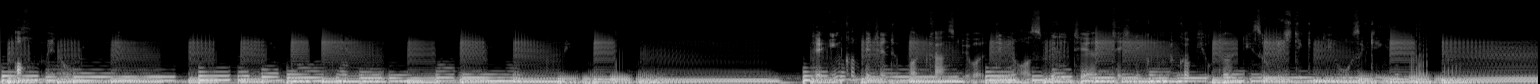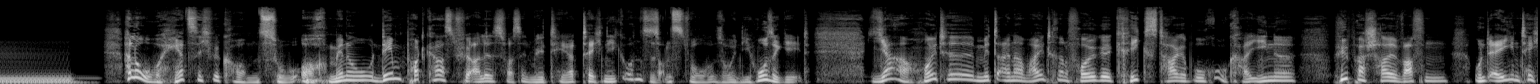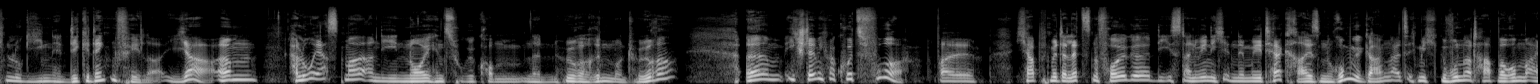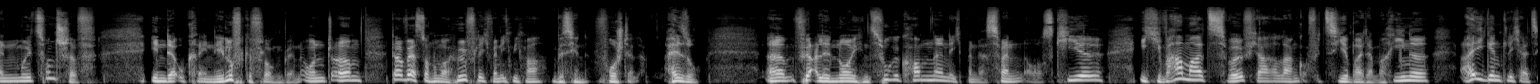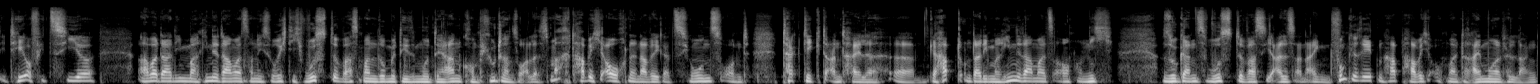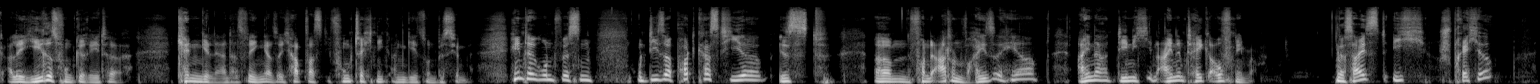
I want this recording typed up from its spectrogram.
Och, Menno. Der inkompetente Podcast über Dinge aus Militär, Technik und Computer, die so richtig in die Hose gingen. Hallo, herzlich willkommen zu Och Menno, dem Podcast für alles, was in Militär, Technik und sonst wo so in die Hose geht. Ja, heute mit einer weiteren Folge Kriegstagebuch Ukraine, Hyperschallwaffen und Alien-Technologien, dicke Denkenfehler. Ja, ähm, hallo erstmal an die neu hinzugekommenen Hörerinnen und Hörer. Ähm, ich stelle mich mal kurz vor weil ich habe mit der letzten Folge, die ist ein wenig in den Militärkreisen rumgegangen, als ich mich gewundert habe, warum ein Munitionsschiff in der Ukraine in die Luft geflogen bin. Und ähm, da wäre es doch nochmal höflich, wenn ich mich mal ein bisschen vorstelle. Also, für alle neu hinzugekommenen, ich bin der Sven aus Kiel. Ich war mal zwölf Jahre lang Offizier bei der Marine, eigentlich als IT-Offizier, aber da die Marine damals noch nicht so richtig wusste, was man so mit diesen modernen Computern so alles macht, habe ich auch eine Navigations- und Taktikanteile äh, gehabt. Und da die Marine damals auch noch nicht so ganz wusste, was sie alles an eigenen Funkgeräten hat, habe ich auch mal drei Monate lang alle Heeresfunkgeräte kennengelernt. Deswegen, also ich habe, was die Funktechnik angeht, so ein bisschen Hintergrundwissen. Und dieser Podcast hier ist ähm, von der Art und Weise her einer, den ich in einem Take aufnehme. Das heißt, ich spreche,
